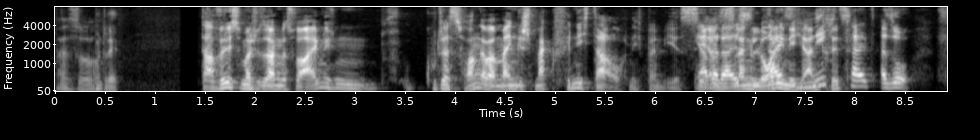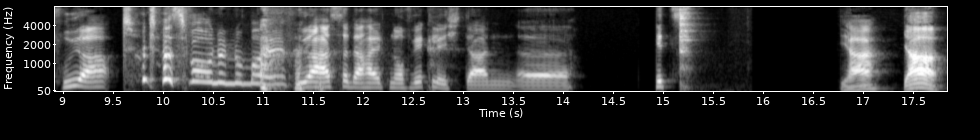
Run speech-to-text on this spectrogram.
Also, Und Dreh. Da würde ich zum Beispiel sagen, das war eigentlich ein guter Song, aber meinen Geschmack finde ich da auch nicht beim ESC. Ja, aber also, da solange ist, Lordi da ist nicht nichts antritt. Halt, also früher, Das war auch eine Nummer. ey. früher hast du da halt noch wirklich dann äh, Hits. Ja, Ja,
